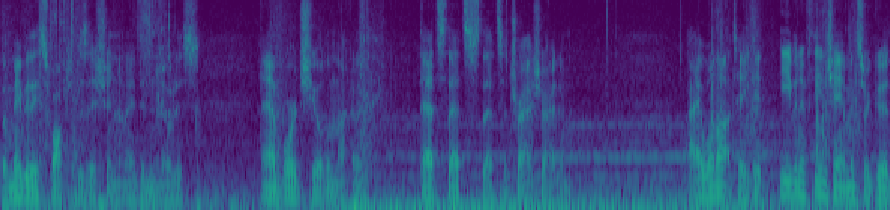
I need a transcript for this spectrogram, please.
But maybe they swapped position and I didn't notice. And board shield, I'm not gonna take. That's that's that's a trash item. I will not take it, even if the enchantments are good.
